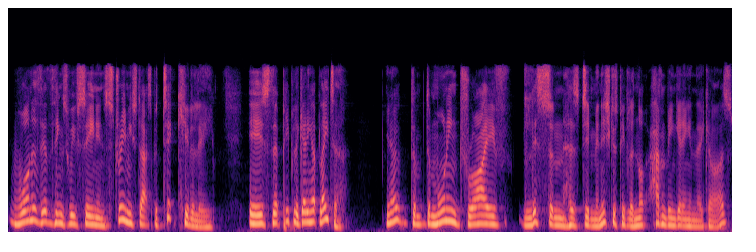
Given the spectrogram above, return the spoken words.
one of the other things we've seen in streaming stats, particularly, is that people are getting up later. You know, the the morning drive listen has diminished because people are not haven't been getting in their cars.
